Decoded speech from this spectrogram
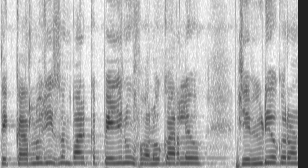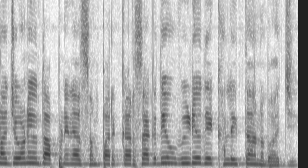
ਤੇ ਕਰ ਲਓ ਜੀ ਸੰਪਰਕ ਪੇਜ ਨੂੰ ਫੋਲੋ ਕਰ ਲਿਓ। ਜੇ ਵੀਡੀਓ ਕਰਾਉਣਾ ਚਾਹੁੰਦੇ ਹੋ ਤਾਂ ਆਪਣੇ ਨਾਲ ਸੰਪਰਕ ਕਰ ਸਕਦੇ ਹੋ। ਵੀਡੀਓ ਦੇਖਣ ਲਈ ਧੰਨਵਾਦ ਜੀ।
